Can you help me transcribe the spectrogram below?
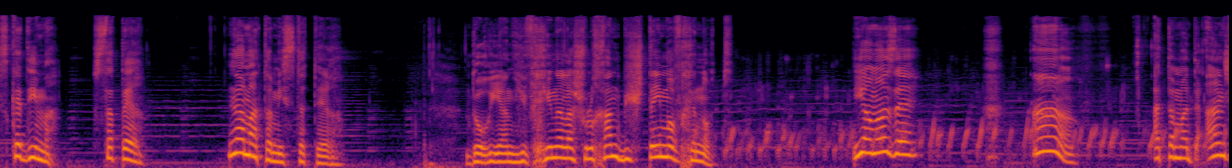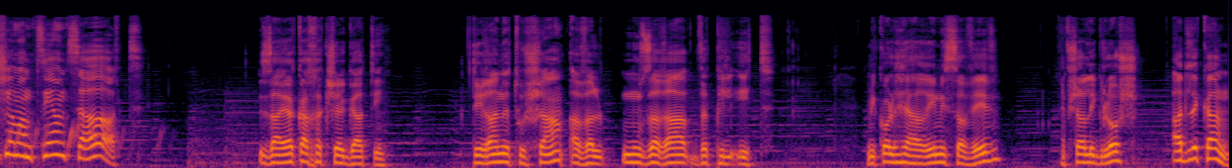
אז קדימה, ספר. למה אתה מסתתר? דוריאן הבחין על השולחן בשתי מבחנות. יא, מה זה? אה, אתה מדען שממציא המצאות. זה היה ככה כשהגעתי. טירה נטושה, אבל מוזרה ופלאית. מכל ההרים מסביב אפשר לגלוש עד לכאן,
